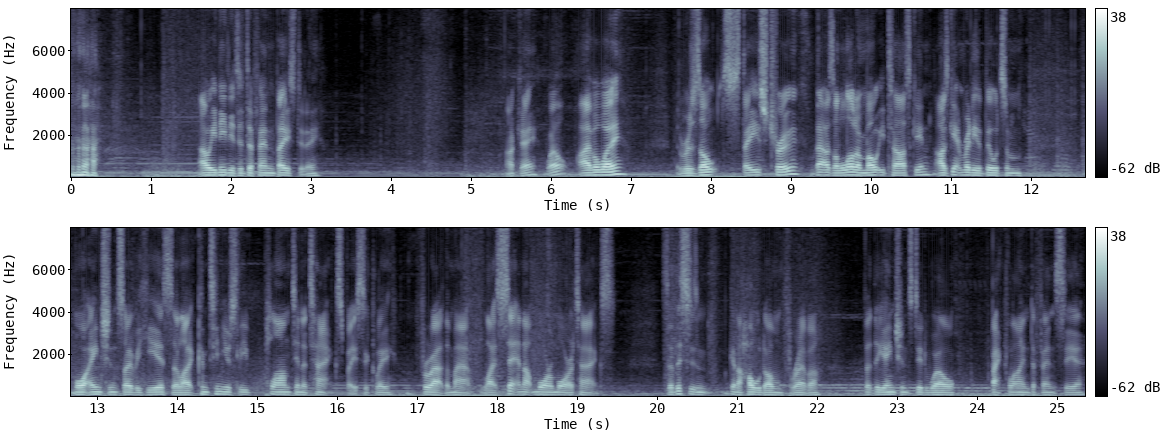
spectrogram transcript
Oh, he needed to defend base, did he? Okay, well, either way, the result stays true. That was a lot of multitasking. I was getting ready to build some more ancients over here, so like continuously planting attacks basically throughout the map, like setting up more and more attacks. So this isn't going to hold on forever, but the ancients did well. Backline defense here.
